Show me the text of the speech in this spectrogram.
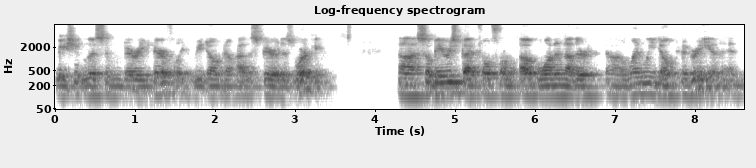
we should listen very carefully. We don't know how the Spirit is working. Uh, so be respectful from, of one another uh, when we don't agree. And, and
